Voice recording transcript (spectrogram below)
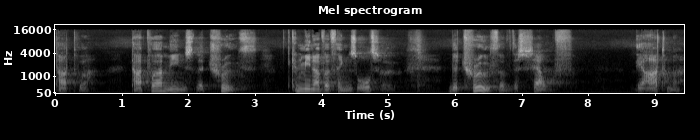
Tattva. Tattva means the truth. It can mean other things also. The truth of the self. The Atma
